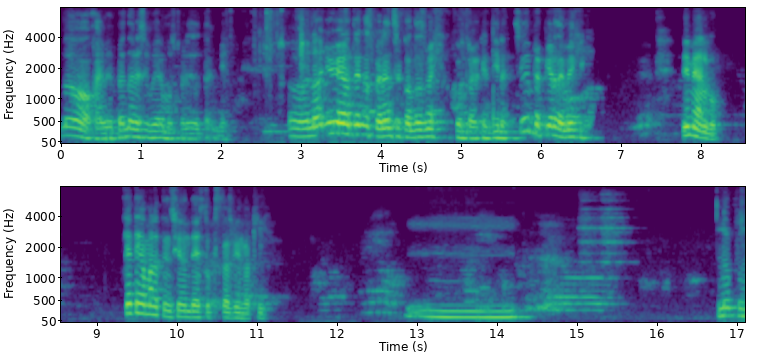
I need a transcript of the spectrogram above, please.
No, Jaime, en penales hubiéramos perdido también. No, no, yo ya no tengo esperanza con dos México contra Argentina. Siempre pierde México. Dime algo. ¿Qué te llama la atención de esto que estás viendo aquí? Mm. No, pues.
